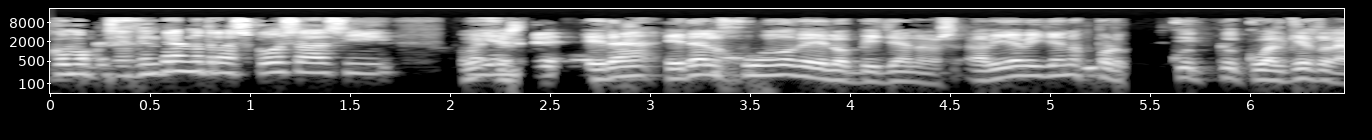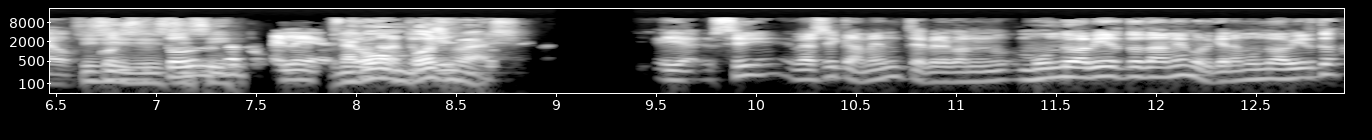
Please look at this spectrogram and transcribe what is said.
Como que se centra en otras cosas y. Hombre, y en- es que era, era el juego de los villanos. Había villanos por cu- cu- cualquier lado. Sí, con sí, sí, todo sí. el rato peleas. Era como un boss rush. y- Sí, básicamente, pero con mundo abierto también, porque era mundo abierto,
